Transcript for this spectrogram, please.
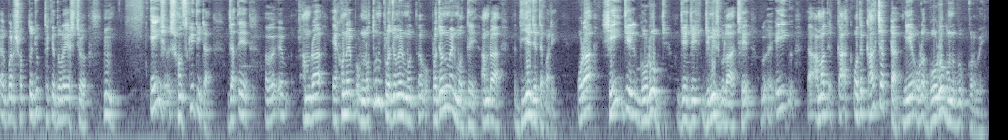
একবার সত্যযুগ থেকে ধরে এসছো, হুম, এই সংস্কৃতিটা যাতে আমরা এখন নতুন প্রজন্মের মধ্যে প্রজন্মের মধ্যে আমরা দিয়ে যেতে পারি। ওরা সেই যে গৌরব, যে যে জিনিসগুলো আছে, এই আমাদের ওদের কালচারটা নিয়ে ওরা গৌরব অনুভব করবে।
